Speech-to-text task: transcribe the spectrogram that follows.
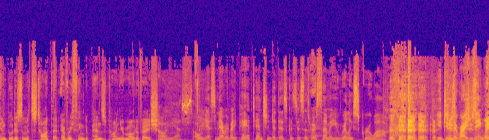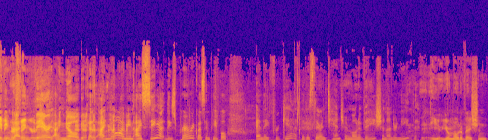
in Buddhism, it's taught that everything depends upon your motivation. Oh yes, oh yes, and everybody pay attention to this because this is where some of you really screw up. you do She's- the right she's thing, waving but her you've got fingers. Very, I know because I know. I mean, I see uh, these prayer requests and people, and they forget that it's their intention, motivation underneath it. Your motivation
